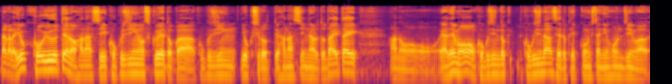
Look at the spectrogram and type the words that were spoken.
だからよくこういう手の話、黒人を救えとか、黒人良くしろっていう話になると、大体、あの、いやでも黒人と、黒人男性と結婚した日本人は、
